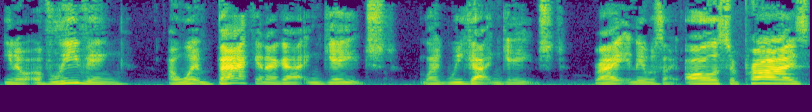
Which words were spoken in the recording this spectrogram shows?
you know, of leaving, I went back and I got engaged. Like we got engaged, right? And it was like all a surprise.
